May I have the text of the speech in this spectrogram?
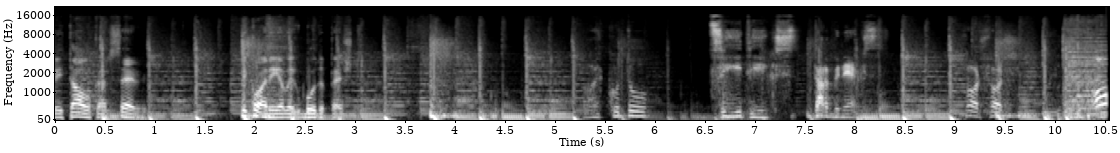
Bija tālu ar sevi. Tikko arī ieliku Budapeštu. Vai kur tu cītīgs darbinieks? Forši, forši. O,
